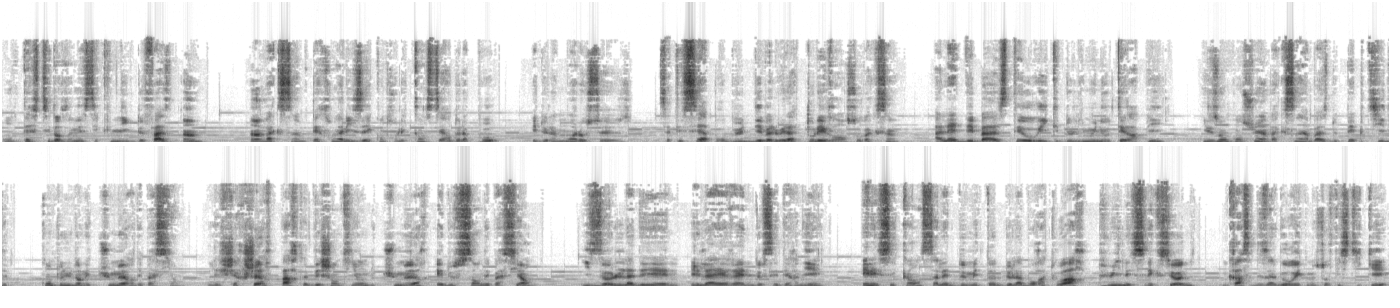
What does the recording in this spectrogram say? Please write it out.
ont testé dans un essai clinique de phase 1 un vaccin personnalisé contre les cancers de la peau et de la moelle osseuse. Cet essai a pour but d'évaluer la tolérance au vaccin. À l'aide des bases théoriques de l'immunothérapie, ils ont conçu un vaccin à base de peptides contenus dans les tumeurs des patients. Les chercheurs partent d'échantillons de tumeurs et de sang des patients, isolent l'ADN et l'ARN de ces derniers et les séquencent à l'aide de méthodes de laboratoire, puis les sélectionnent grâce à des algorithmes sophistiqués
